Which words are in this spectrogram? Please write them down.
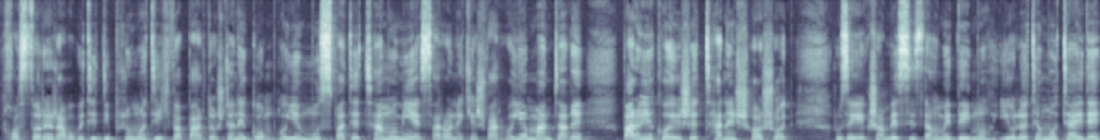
خواستار روابط دیپلماتیک و برداشتن گامهای مثبت تمامی سران کشورهای منطقه برای کاهش تنشها شد. روز یکشنبه 13 دی ماه ایالات متحده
